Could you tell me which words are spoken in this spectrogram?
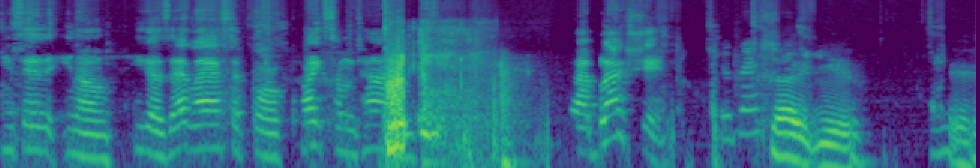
He said, you know, he goes, that lasted for quite some time. Uh, bless you. The best. Thank you. Yeah.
